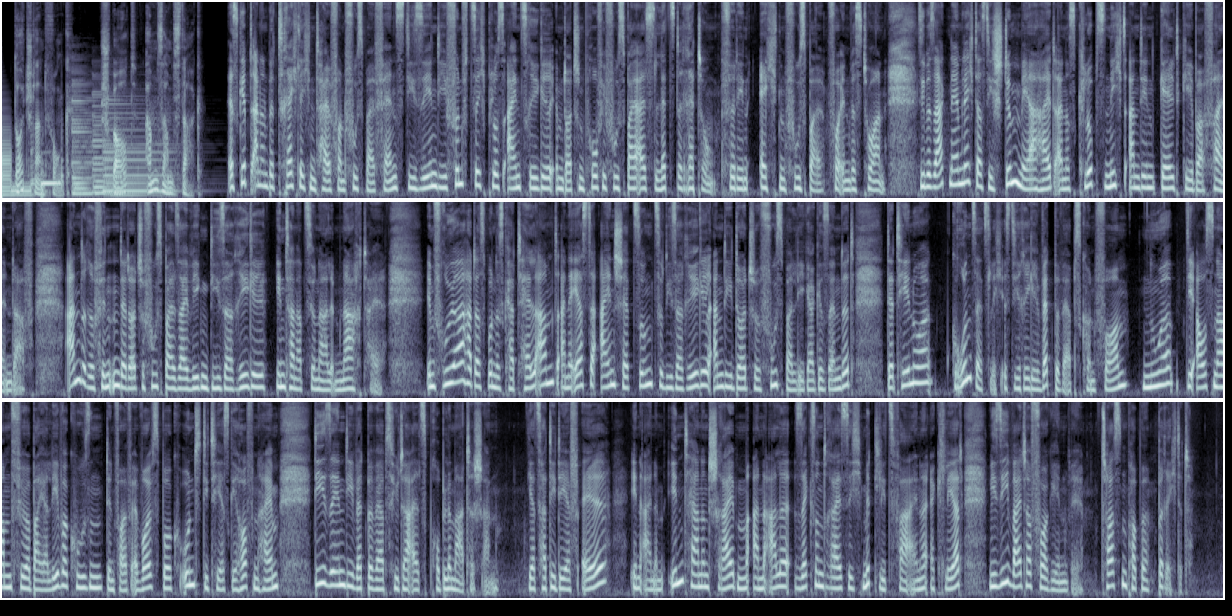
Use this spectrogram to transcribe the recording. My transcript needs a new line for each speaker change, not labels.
Deutschlandfunk. Sport am Samstag.
Es gibt einen beträchtlichen Teil von Fußballfans, die sehen die 50 plus 1 Regel im deutschen Profifußball als letzte Rettung für den echten Fußball vor Investoren. Sie besagt nämlich, dass die Stimmmehrheit eines Clubs nicht an den Geldgeber fallen darf. Andere finden, der deutsche Fußball sei wegen dieser Regel international im Nachteil. Im Frühjahr hat das Bundeskartellamt eine erste Einschätzung zu dieser Regel an die Deutsche Fußballliga gesendet. Der Tenor Grundsätzlich ist die Regel wettbewerbskonform. Nur die Ausnahmen für Bayer Leverkusen, den VfL Wolfsburg und die TSG Hoffenheim, die sehen die Wettbewerbshüter als problematisch an. Jetzt hat die DFL in einem internen Schreiben an alle 36 Mitgliedsvereine erklärt, wie sie weiter vorgehen will. Thorsten Poppe berichtet.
